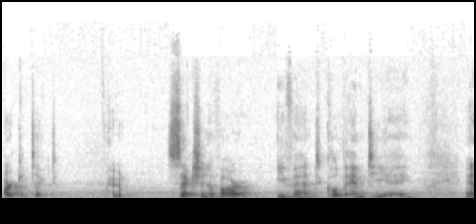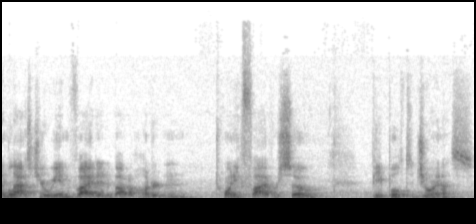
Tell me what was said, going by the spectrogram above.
Architect Okay. section of our event called MTA. And last year we invited about 125 or so people to join us.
